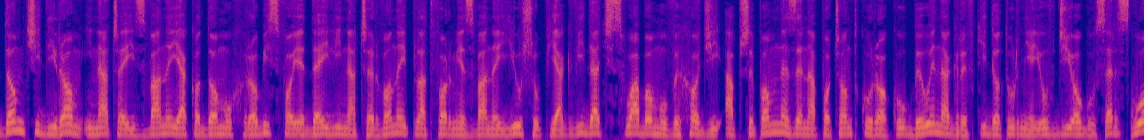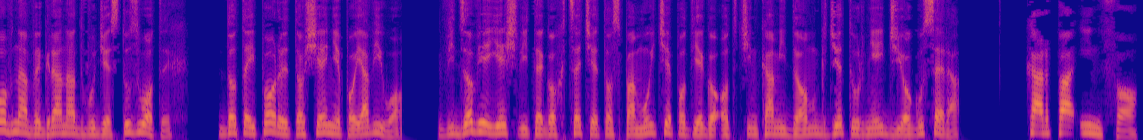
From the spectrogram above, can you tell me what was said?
Dom CD-ROM inaczej zwany jako Domuch robi swoje daily na czerwonej platformie zwanej YouTube jak widać słabo mu wychodzi a przypomnę że na początku roku były nagrywki do turniejów Geogusers główna wygrana 20 zł. Do tej pory to się nie pojawiło. Widzowie jeśli tego chcecie to spamujcie pod jego odcinkami dom gdzie turniej Geogusera. Karpa Info.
